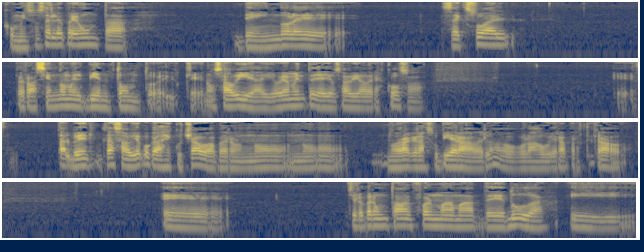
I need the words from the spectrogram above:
Comienzo a hacerle preguntas de índole sexual, pero haciéndome el bien tonto, el que no sabía, y obviamente ya yo sabía varias cosas. Eh, tal vez las sabía porque las escuchaba, pero no, no, no era que las supiera, ¿verdad? O las hubiera practicado. Eh, yo le preguntaba en forma más de duda y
